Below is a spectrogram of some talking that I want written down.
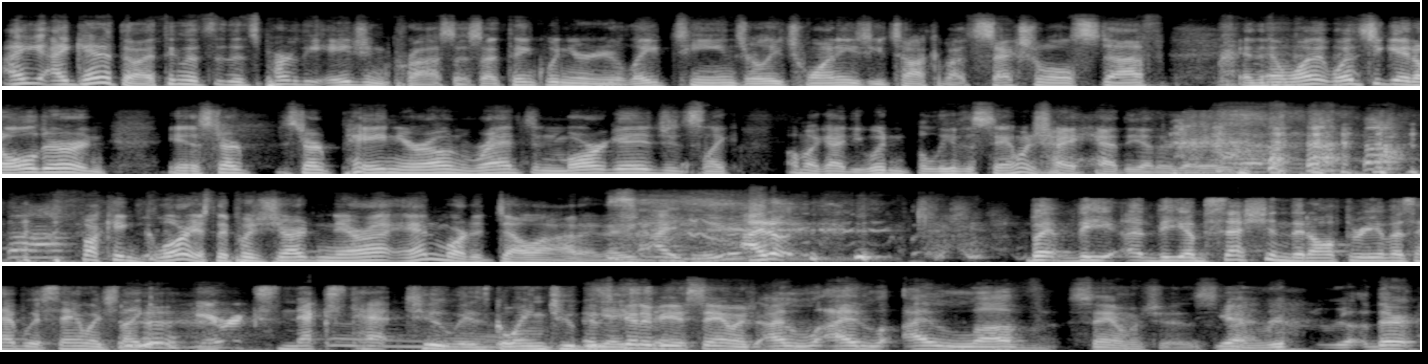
I, I get it though. I think that's that's part of the aging process. I think when you're in your late teens, early twenties, you talk about sexual stuff, and then once once you get older and you know start start paying your own rent and mortgage, it's like, oh my god, you wouldn't believe the sandwich I had the other day. Fucking glorious. They put giardiniera and mortadella on it. I, I don't. But the uh, the obsession that all three of us have with sandwich, like Eric's next tattoo is going to be. it's a going to be a sandwich. sandwich. I, I, I love sandwiches. Yeah. Really, really- they're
